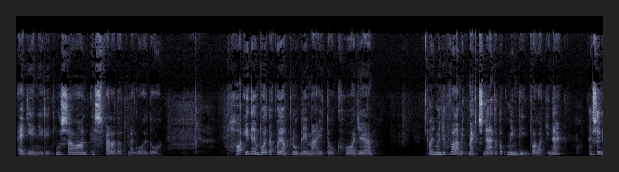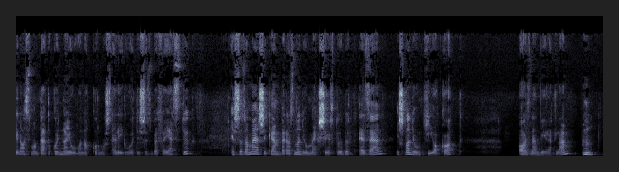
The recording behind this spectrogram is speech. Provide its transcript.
egyéni ritmusa van, és feladat megoldó. Ha idén voltak olyan problémáitok, hogy, hogy mondjuk valamit megcsináltatok mindig valakinek, és idén azt mondtátok, hogy na jó van, akkor most elég volt, és ezt befejeztük, és az a másik ember az nagyon megsértődött ezen, és nagyon kiakadt, az nem véletlen,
